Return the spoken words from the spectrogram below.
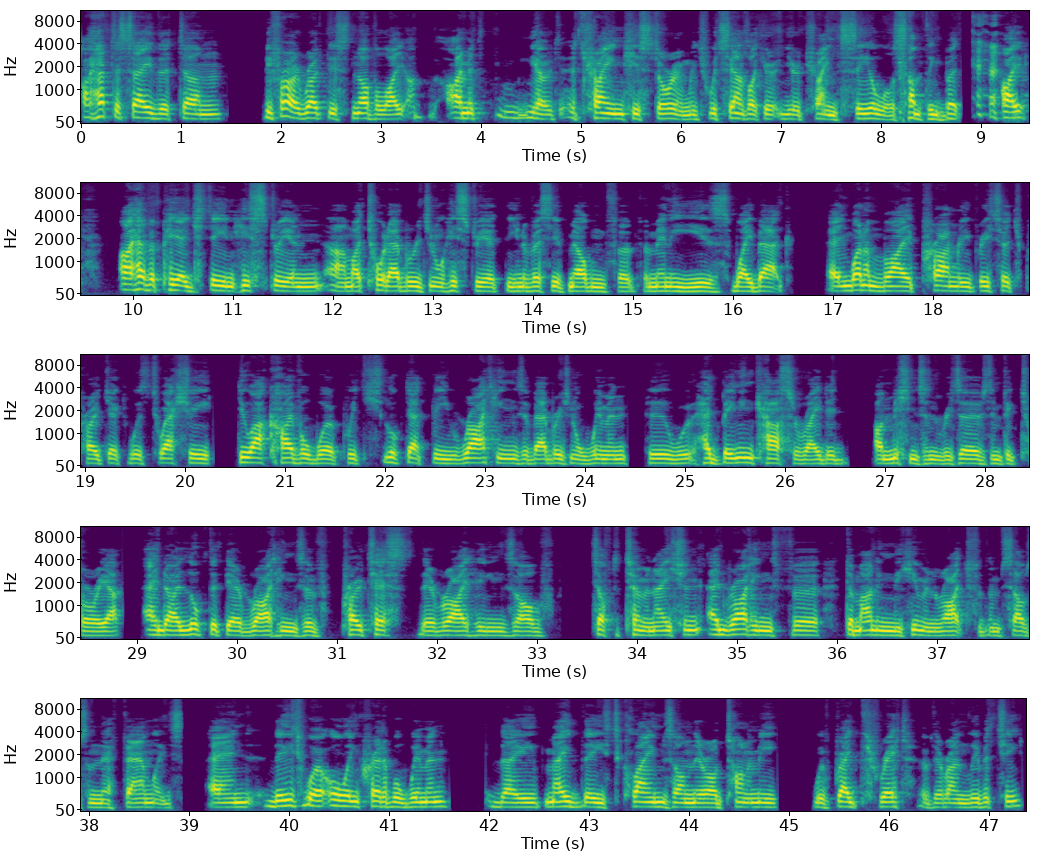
I have to say that um, before I wrote this novel, I, I'm a you know a trained historian, which which sounds like you're, you're a trained SEAL or something. But I I have a PhD in history, and um, I taught Aboriginal history at the University of Melbourne for, for many years way back. And one of my primary research projects was to actually do archival work, which looked at the writings of Aboriginal women who had been incarcerated on missions and reserves in Victoria. And I looked at their writings of protest, their writings of self determination, and writings for demanding the human rights for themselves and their families. And these were all incredible women. They made these claims on their autonomy with great threat of their own liberty.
